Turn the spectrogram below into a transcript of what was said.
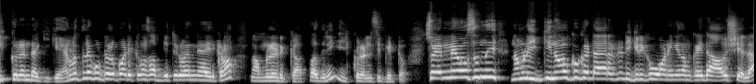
ഈക്വലന്റ് ആക്കി. കേരളത്തിലെ കുട്ടികൾ പഠിക്കുന്ന സബ്ജക്റ്റുകൾ തന്നെ ആയിരിക്കണം നമ്മൾ എടുക്കുക. അപ്പോൾ അതിന് ഈക്വലൻസി കിട്ടും. സോ എൻ എസ് നമ്മൾ ഇഗ്നോക്കൊക്കെ ഡയറക്റ്റ് ഡിഗ്രിക്ക് പോകണമെങ്കിൽ നമുക്ക് അതിന്റെ ആവശ്യമില്ല.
